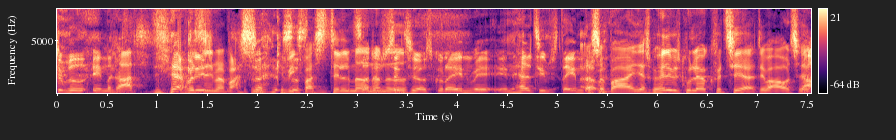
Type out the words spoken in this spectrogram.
du ved, en ret. Ja, præcis, man bare sådan, kan vi ikke bare stille maden Så er hernede? det sindssygt at skulle derind med en halv time stand-up. Og så bare, jeg skulle heldigvis kunne lave kvarter, det var aftalen.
